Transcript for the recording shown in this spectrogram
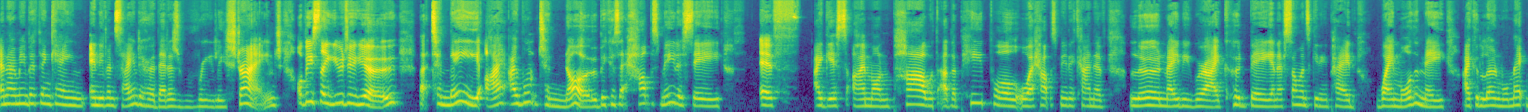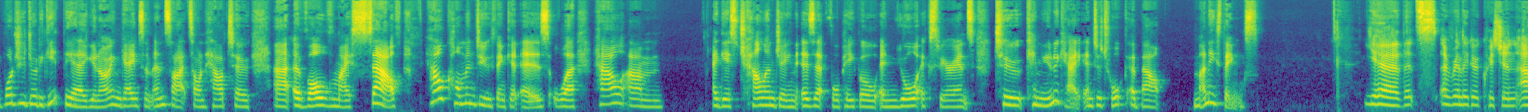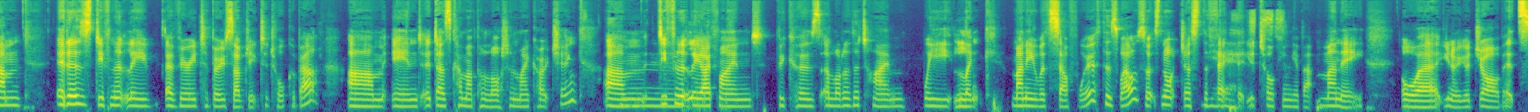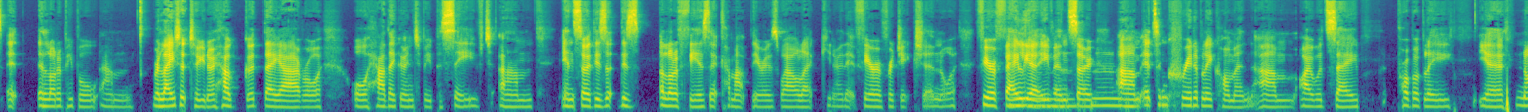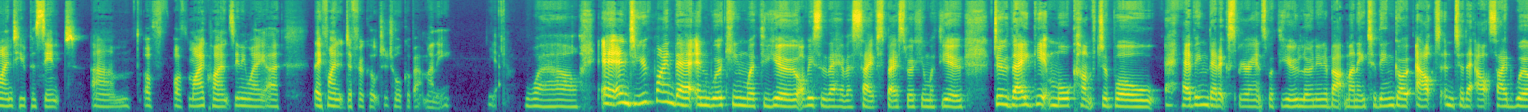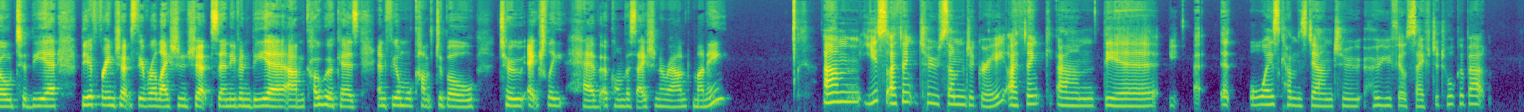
And I remember thinking and even saying to her, that is really strange. Obviously, you do you, but to me, I, I want to know because it helps me to see if I guess I'm on par with other people, or it helps me to kind of learn maybe where I could be. And if someone's getting paid way more than me, I could learn, well, what do you do to get there, you know, and gain some insights on how to uh, evolve myself. How common do you think it is, or how, um, I guess, challenging is it for people in your experience to communicate and to talk about money things? Yeah, that's a really good question. Um, it is definitely a very taboo subject to talk about. Um, and it does come up a lot in my coaching. Um, mm. Definitely, I find because a lot of the time we link money with self worth as well. So it's not just the yes. fact that you're talking about money or you know your job. It's it. A lot of people um, relate it to you know how good they are or or how they're going to be perceived. Um, and so there's a, there's a lot of fears that come up there as well, like you know that fear of rejection or fear of failure, mm-hmm. even. So mm-hmm. um, it's incredibly common. Um, I would say probably yeah ninety percent um, of of my clients anyway. Uh, they find it difficult to talk about money. Yeah. Wow. And, do you find that in working with you, obviously they have a safe space working with you, do they get more comfortable having that experience with you, learning about money to then go out into the outside world to their their friendships, their relationships, and even their um, co-workers and feel more comfortable to actually have a conversation around money? Um, yes, I think to some degree. I think um, there always comes down to who you feel safe to talk about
